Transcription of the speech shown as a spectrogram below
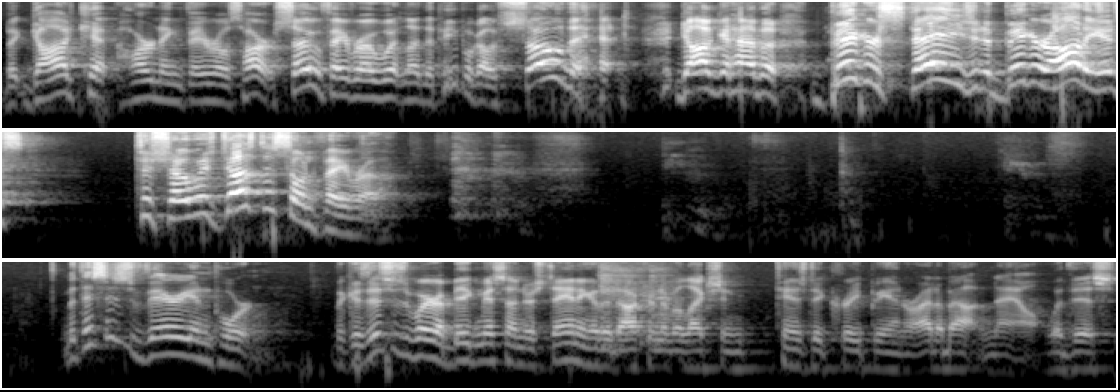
But God kept hardening Pharaoh's heart so Pharaoh wouldn't let the people go, so that God could have a bigger stage and a bigger audience to show his justice on Pharaoh. But this is very important. Because this is where a big misunderstanding of the doctrine of election tends to creep in right about now with this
